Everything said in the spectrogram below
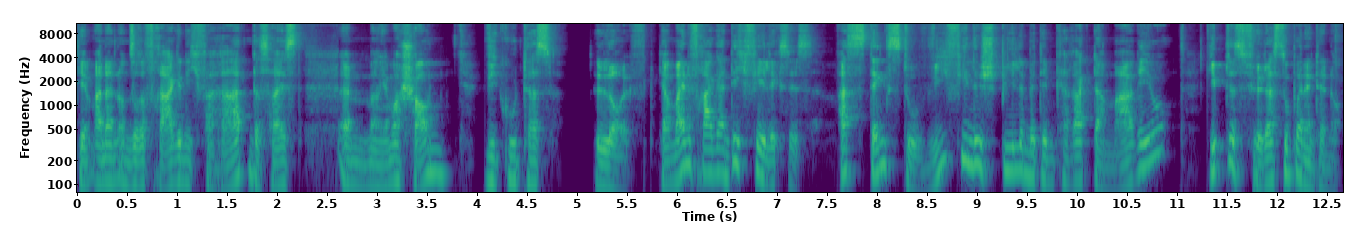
dem anderen unsere Frage nicht verraten. Das heißt, ähm, mal schauen, wie gut das läuft. Ja, meine Frage an dich, Felix, ist, was denkst du, wie viele Spiele mit dem Charakter Mario gibt es für das Super Nintendo?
